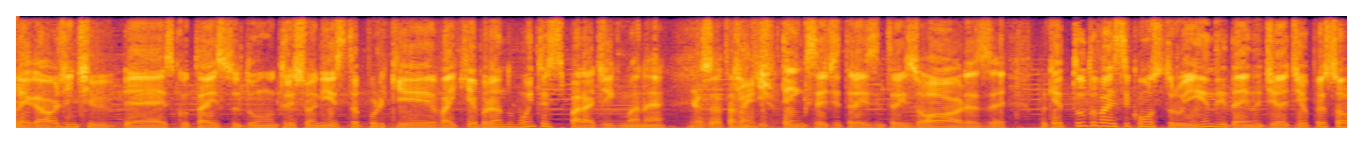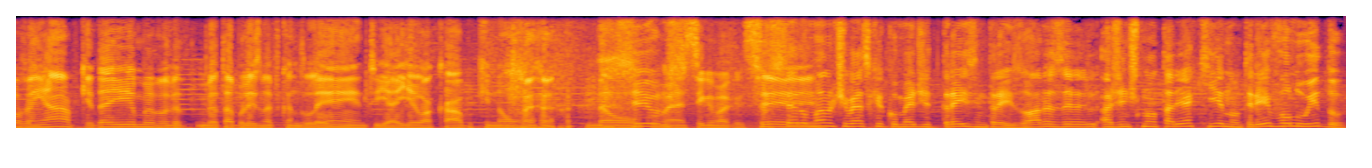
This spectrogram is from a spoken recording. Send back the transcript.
Legal a gente é, escutar isso do nutricionista, porque vai quebrando muito esse paradigma, né? Exatamente. De que tem que ser de três em três horas, é, porque tudo vai se construindo e daí no dia a dia o pessoal vem, ah, porque daí o meu metabolismo vai ficando lento e aí eu acabo que não, não Se começo a Se emagrecer. o ser humano tivesse que comer de três em três horas, ele- a gente não estaria aqui, não teria evoluído.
